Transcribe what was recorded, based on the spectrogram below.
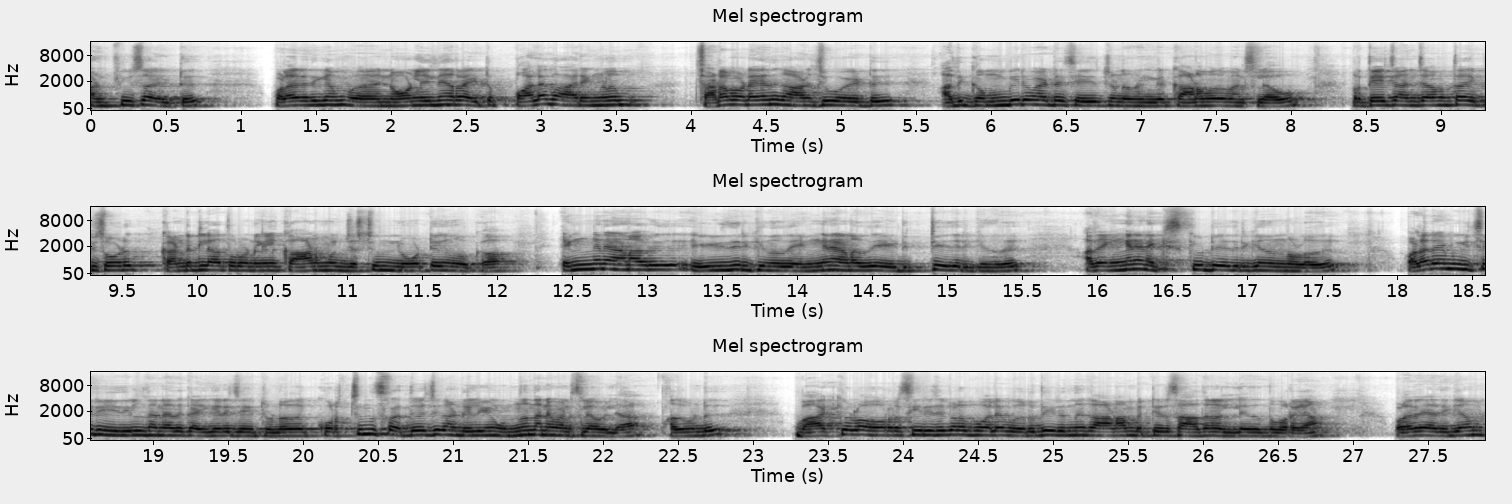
കൺഫ്യൂസ് ആയിട്ട് വളരെയധികം നോൺ ലീനിയർ ആയിട്ട് പല കാര്യങ്ങളും ചടപടയെന്ന് കാണിച്ചു പോയിട്ട് അത് ഗംഭീരമായിട്ട് ചെയ്തിട്ടുണ്ട് നിങ്ങൾക്ക് കാണുമ്പോൾ മനസ്സിലാവും. പ്രത്യേകിച്ച് അഞ്ചാമത്തെ എപ്പിസോഡ് കണ്ടിട്ടില്ലാത്തവരുണ്ടെങ്കിൽ കാണുമ്പോൾ ജസ്റ്റ് ഒന്ന് നോട്ട് ചെയ്ത് നോക്കുക. എങ്ങനെയാണ് അവർ എഴുതിയിരിക്കുന്നത്? എങ്ങനെയാണ് അത് എഡിറ്റ് ചെയ്തിരിക്കുന്നത്? അതെങ്ങനെയാണ് എക്സിക്യൂട്ട് ചെയ്തിരിക്കുന്നത് എന്നുള്ളത് വളരെ മികച്ച രീതിയിൽ തന്നെ അത് കൈകാര്യം ചെയ്തിട്ടുണ്ട്. അത് കുറച്ചൊന്ന് ശ്രദ്ധ വെച്ച് കണ്ടില്ലെങ്കിൽ ഒന്നും തന്നെ മനസ്സിലാവില്ല. അതുകൊണ്ട് ബാക്കിയുള്ള ഹൊറർ സീരീസുകൾ പോലെ വെറുതെ ഇരുന്ന് കാണാൻ പറ്റിയ ഒരു സാധനമല്ല ഇതെന്ന് പറയാം. വളരെയധികം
